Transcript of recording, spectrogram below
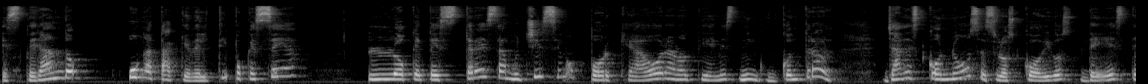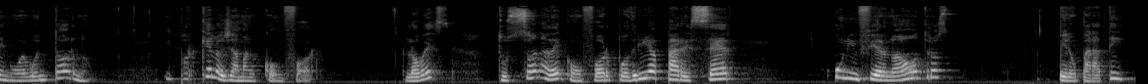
esperando un ataque del tipo que sea, lo que te estresa muchísimo porque ahora no tienes ningún control. Ya desconoces los códigos de este nuevo entorno. ¿Y por qué lo llaman confort? ¿Lo ves? Tu zona de confort podría parecer un infierno a otros, pero para ti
